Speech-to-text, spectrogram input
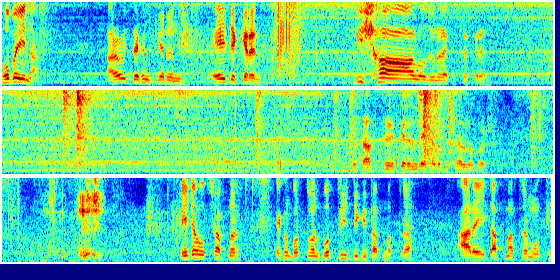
হবেই না। আর ওই দেখেন কেরেন, এই যে কেরেন, বিশাল ওজনের এক একটা কেরেন। কাছ থেকে কেরেন দেখাটা বিশাল ব্যাপার। এটা হচ্ছে আপনার এখন বর্তমান বত্রিশ ডিগ্রি তাপমাত্রা। আর এই তাপমাত্রার মধ্যে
